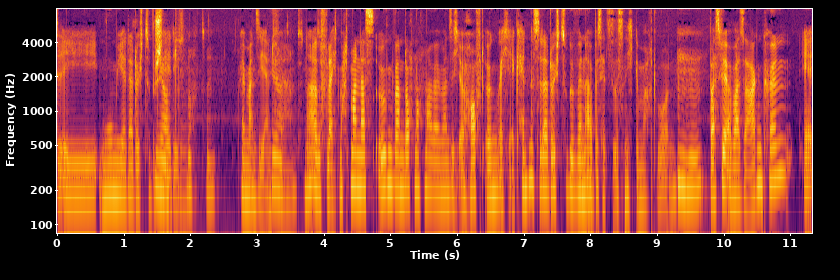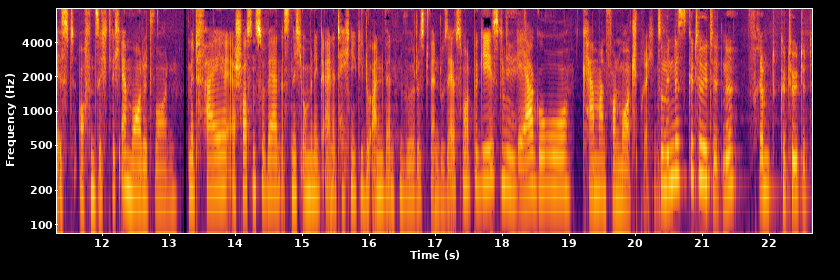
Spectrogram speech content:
die Mumie dadurch zu Ja, beschädigen das macht Sinn. Wenn man sie entfernt. Ne? Also vielleicht macht man das irgendwann doch nochmal, weil man sich erhofft, irgendwelche Erkenntnisse dadurch zu gewinnen, aber bis jetzt ist es nicht gemacht worden. Mhm. Was wir aber sagen können, er ist offensichtlich ermordet worden. Mit Pfeil erschossen zu werden, ist nicht unbedingt eine Technik, die du anwenden würdest, wenn du Selbstmord begehst. Nee. Ergo kann man von Mord sprechen. Zumindest getötet, ne? Fremd getötet.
